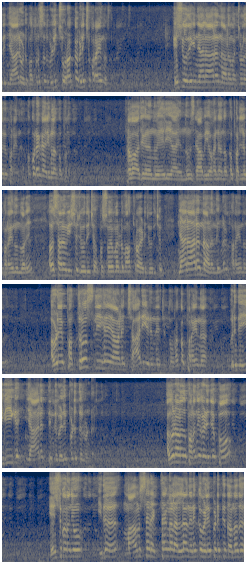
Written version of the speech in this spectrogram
ഒരു ജ്ഞാനമുണ്ട് പത്രോസ് വിളിച്ചു ഉറക്ക വിളിച്ചു പറയുന്നുണ്ട്. യേശു ഞാൻ ആരെന്നാണ്? മറ്റുള്ളവർ പറയുന്നത്. അപ്പൊ കുറെ കാര്യങ്ങളൊക്കെ പറഞ്ഞു. പ്രവാചകൻ എന്നും ഏലിയ എന്നും സ്നാപ് യോഹന എന്നൊക്കെ പറഞ്ഞു പറയുന്നു എന്ന് പറഞ്ഞ് അവസാനം ഈശോ ചോദിച്ചു അപ്പൊ അപ്പസ്വരന്മാരുടെ മാത്രമായിട്ട് ചോദിച്ചു ഞാൻ ആരെന്നാണ് നിങ്ങൾ പറയുന്നത്? അവിടെ പത്രോസ് ലീഹയാണ് ചാടി എഴുന്നേറ്റ് തുറക്കം പറയുന്ന ഒരു ദൈവീക ജ്ഞാനത്തിന്റെ വെളിപ്പെടുത്തലുണ്ട്. അതുകൊണ്ടാണ് അത് പറഞ്ഞു കഴിഞ്ഞപ്പോ യേശു പറഞ്ഞു ഇത് മാംസരക്തങ്ങളല്ല നിനക്ക് വെളിപ്പെടുത്തി തന്നത്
